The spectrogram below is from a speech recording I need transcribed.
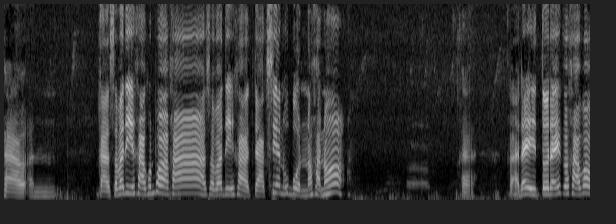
ค่ะอันค่ะสวัสดีค่ะ คุณพ่อค่ะ สวัสดีค่ะ จากเซียนอุบลเนาะค่ะเนาะค่ะ ค่ะ ได้ตัวใดก็ค่ะเว่า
